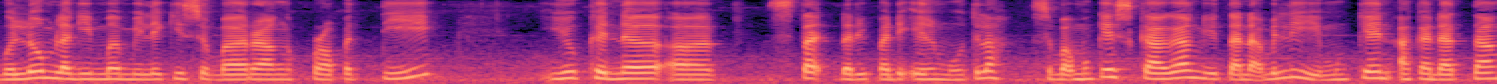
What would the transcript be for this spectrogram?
belum lagi memiliki sebarang property, you kena uh, start daripada ilmu tu lah. Sebab mungkin sekarang you tak nak beli. Mungkin akan datang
